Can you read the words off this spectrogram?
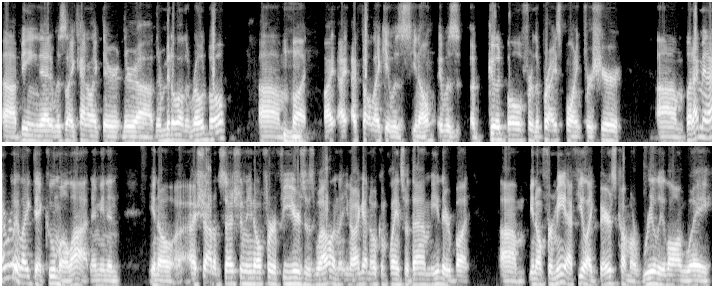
uh, being that it was like kind of like their their uh, their middle of the road bow. Um, Mhm. But I, I I felt like it was you know it was a good bow for the price point for sure. Um, but I mean, I really like that Kuma a lot. I mean, and you know, I shot Obsession, you know, for a few years as well, and you know, I got no complaints with them either. But um, you know, for me, I feel like Bears come a really long way.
